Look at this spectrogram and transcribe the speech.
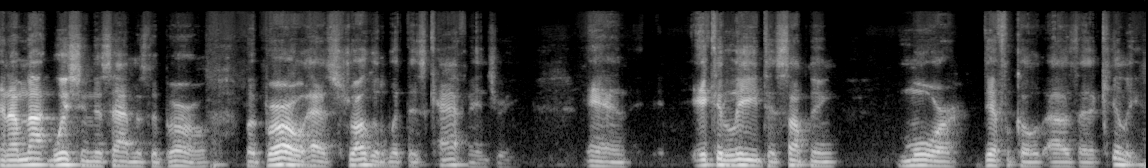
and I'm not wishing this happens to Burrow, but Burrow has struggled with this calf injury. And it could lead to something more difficult as an Achilles.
